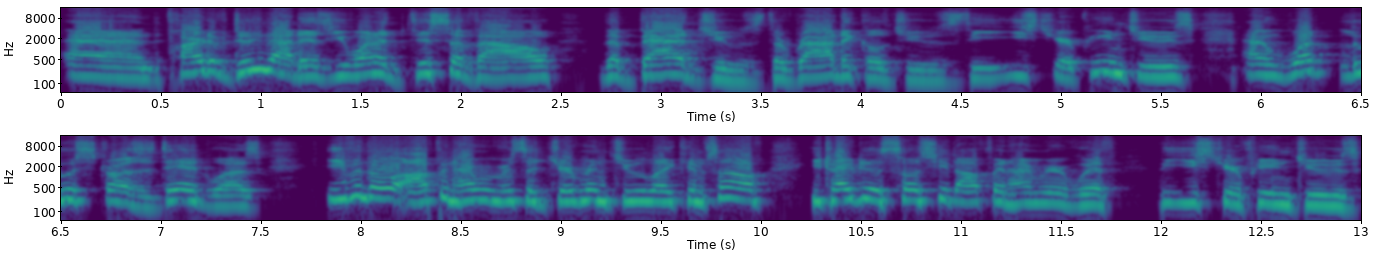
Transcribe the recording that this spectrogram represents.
And part of doing that is you want to disavow the bad Jews, the radical Jews, the East European Jews. And what Lewis Strauss did was even though Oppenheimer was a German Jew like himself, he tried to associate Oppenheimer with the East European Jews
